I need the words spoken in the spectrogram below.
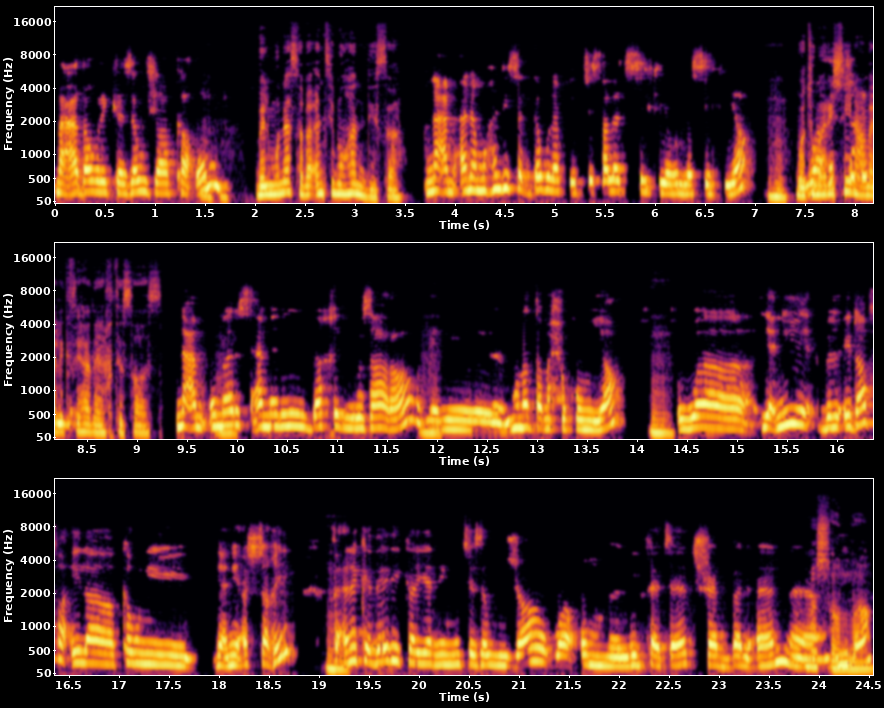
مع دوري كزوجة كأم. بالمناسبة أنت مهندسة. نعم أنا مهندسة الدولة في الاتصالات السلكية واللاسلكية وتمارسين عملك في هذا الاختصاص. نعم أمارس عملي داخل الوزارة يعني منظمة حكومية. ويعني بالإضافة إلى كوني يعني أشتغل فأنا كذلك يعني متزوجة وأم لفتاة شابة الآن ما شاء الله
